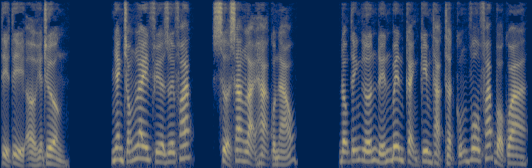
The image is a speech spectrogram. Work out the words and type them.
tỷ tỷ ở hiện trường. Nhanh chóng lay phía dưới phát, sửa sang lại hạ quần áo. Động tĩnh lớn đến bên cạnh kim thạc thật cũng vô pháp bỏ qua,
